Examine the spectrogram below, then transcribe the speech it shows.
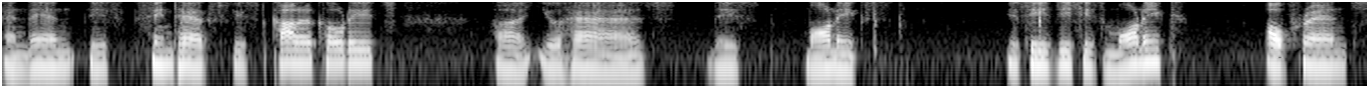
and then this syntax is color coded. Uh, you have this mnemonics. You see this is mnemonic operand.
